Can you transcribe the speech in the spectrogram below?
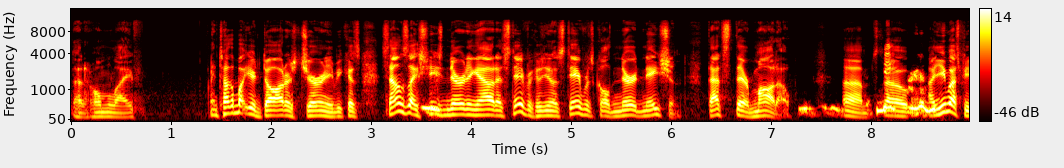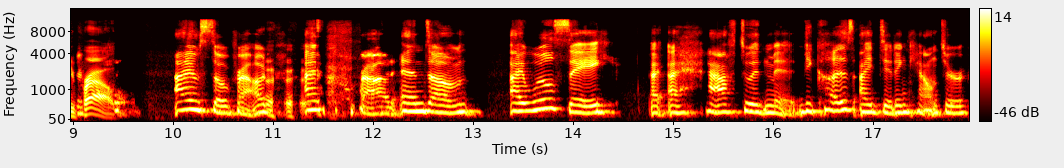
that home life? And talk about your daughter's journey because sounds like she's nerding out at Stanford because you know Stanford's called Nerd Nation. That's their motto. Um, so uh, you must be proud. I am so proud. I'm so proud. And um, I will say, I, I have to admit, because I did encounter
